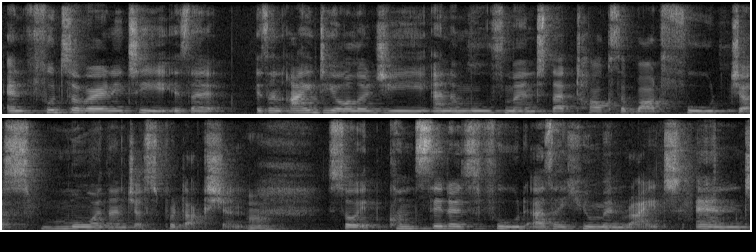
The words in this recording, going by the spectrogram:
And food sovereignty is a is an ideology and a movement that talks about food just more than just production. Mm. So it considers food as a human right. And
